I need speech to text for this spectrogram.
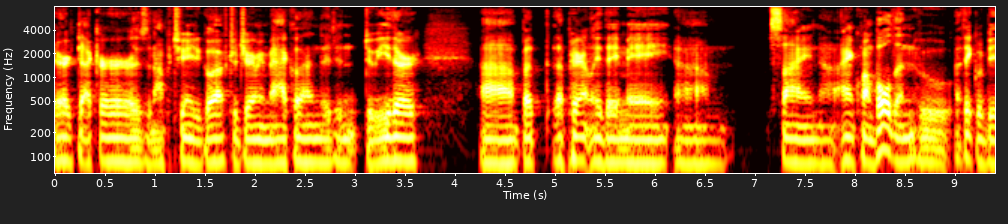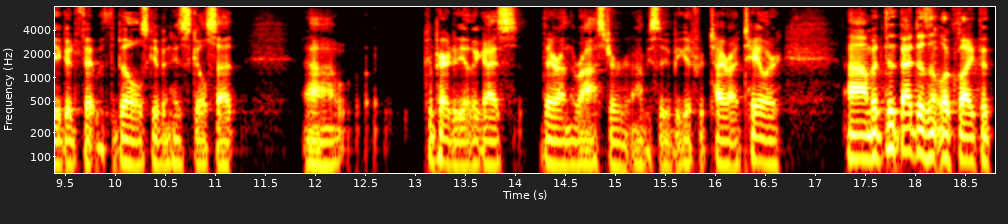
Eric Decker. There was an opportunity to go after Jeremy Maclin. They didn't do either. Uh, but apparently they may, um, sign, uh, Anquan Boldin, who I think would be a good fit with the Bills given his skill set, uh, compared to the other guys there on the roster. Obviously it'd be good for Tyrod Taylor. Um, but th- that doesn't look like that,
